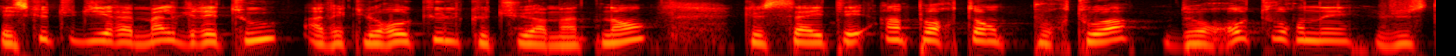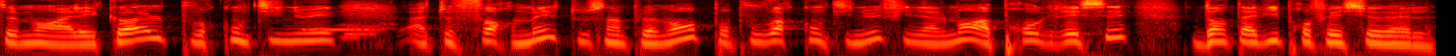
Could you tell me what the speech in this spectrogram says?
Est-ce que tu dirais malgré tout, avec le recul que tu as maintenant, que ça a été important pour toi de retourner justement à l'école pour continuer à te former tout simplement, pour pouvoir continuer finalement à progresser dans ta vie professionnelle?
